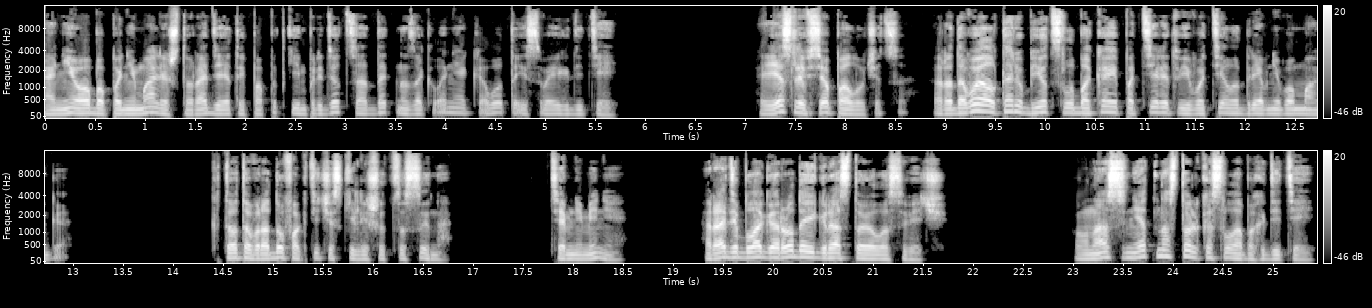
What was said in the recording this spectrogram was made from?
Они оба понимали, что ради этой попытки им придется отдать на заклание кого-то из своих детей. Если все получится, родовой алтарь убьет слабака и подтелит в его тело древнего мага. Кто-то в роду фактически лишится сына. Тем не менее, ради блага рода игра стоила свеч. «У нас нет настолько слабых детей»,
